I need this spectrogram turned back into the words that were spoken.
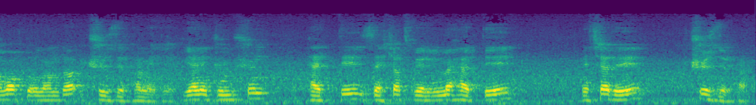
avaq da olanda 200 dirhəm edir. Yəni gümüşün həddi, zəkat verilmə həddi neçədir? 200 dirhəm.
